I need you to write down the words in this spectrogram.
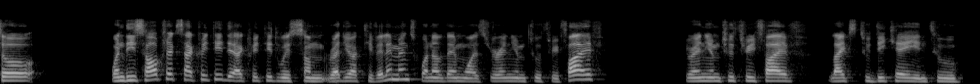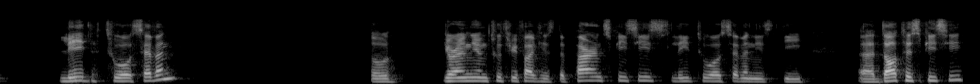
So when these objects are created, they are created with some radioactive elements. One of them was uranium-235. Uranium-235 likes to decay into lead-207. So uranium-235 is the parent species, lead-207 is the uh, daughter species.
